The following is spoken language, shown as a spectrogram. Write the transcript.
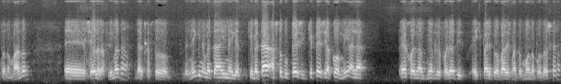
των ομάδων ε, σε όλα τα αθλήματα. Εντάξει, αυτό δεν έγινε. Μετά είναι για... Και μετά αυτό που παίζει και παίζει ακόμη, αλλά έχω ένα, μια πληροφορία ότι έχει πάρει προβάδισμα το μόνο ποδόσφαιρο,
